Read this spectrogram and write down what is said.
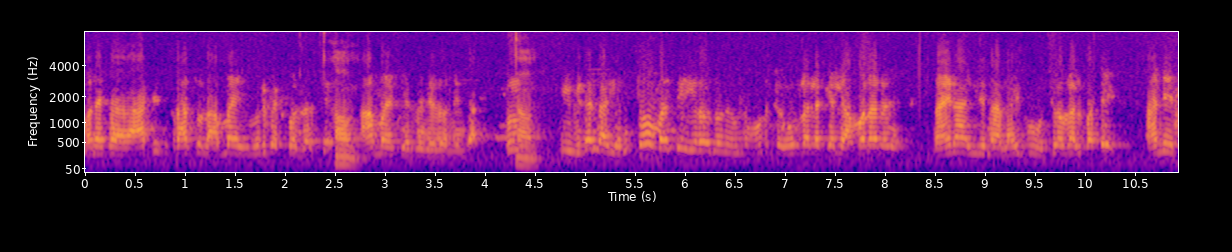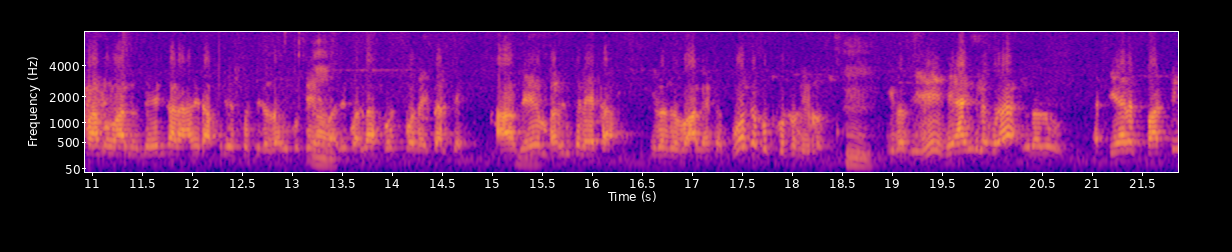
మన యొక్క ఆర్టీసీ క్రాస్లో అమ్మాయి ఊరి పెట్టుకొని వస్తే. ఆ అమ్మాయి పేరు మీద ఏదో నింద. ఈ విధంగా ఎంతో మంది ఈ రోజు ఊర్లలోకి వెళ్ళి అమ్మ నాన్న నాయన ఇది నా లైఫ్ ఉద్యోగాలు పట్టాయి అని పాపం వాళ్ళు దేని కాడ ఆల్రెడీ అప్పు చేసుకొచ్చి చదువుకుంటే. అది మళ్ళా పోస్ట్ పోన్ అయిపోయి ఆ వ్యయం భరించలేక ఈ రోజు వాళ్ళ యొక్క గోస పుచ్చుకుంటుంది ఈ రోజు ఉమ్. ఈ రోజు ఏ ఏ యాంగిల్ కూడా ఈ రోజు టిఆర్ఎస్ పార్టీ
